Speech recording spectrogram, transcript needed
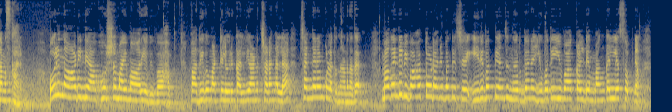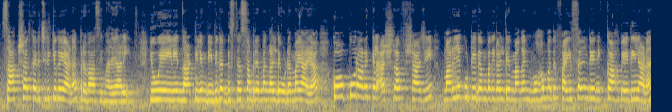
നമസ്കാരം. ഒരു നാടിന്റെ ആഘോഷമായി മാറിയ വിവാഹം. പതിവ് മട്ടിൽ ഒരു കല്യാണ ചടങ്ങല്ല ചങ്ങരംകുളത്ത് നടന്നത്. മകന്റെ വിവാഹത്തോടനുബന്ധിച്ച് ഇരുപത്തിയഞ്ച് നിർധന യുവതി യുവാക്കളുടെ മംഗല്യ സ്വപ്നം സാക്ഷാത്കരിച്ചിരിക്കുകയാണ് പ്രവാസി മലയാളി. യു എയിലെയും നാട്ടിലും വിവിധ ബിസിനസ് സംരംഭങ്ങളുടെ ഉടമയായ കോക്കൂർ അറക്കൽ അഷ്റഫ് ഷാജി മറിയക്കുട്ടി ദമ്പതികളുടെ മകൻ മുഹമ്മദ് ഫൈസലിന്റെ നിക്കാഹ് വേദിയിലാണ്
